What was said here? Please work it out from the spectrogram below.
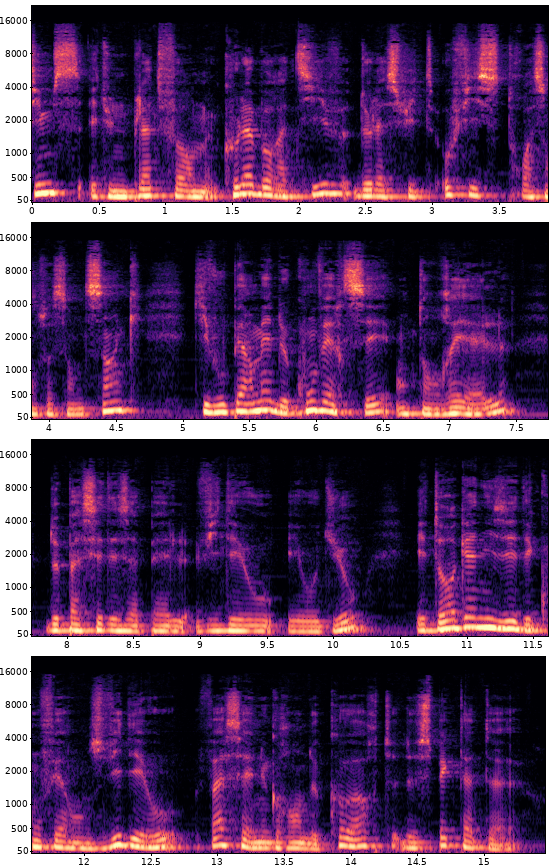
Teams est une plateforme collaborative de la suite Office 365 qui vous permet de converser en temps réel, de passer des appels vidéo et audio et d'organiser des conférences vidéo face à une grande cohorte de spectateurs.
